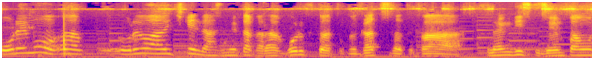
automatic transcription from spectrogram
お俺もあ、俺は愛知県で始めたから、ゴルフだとかガッツだとか、フライングディスク全般を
